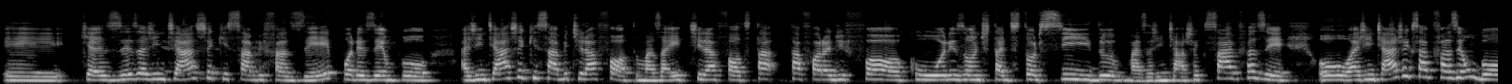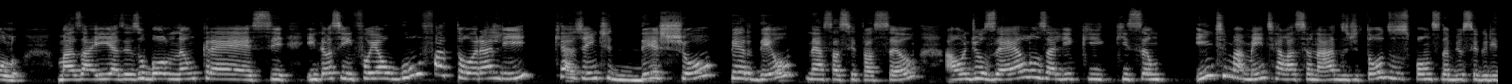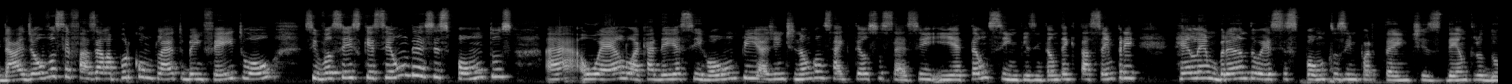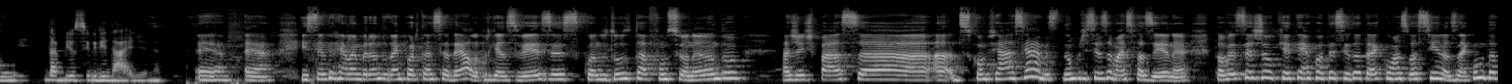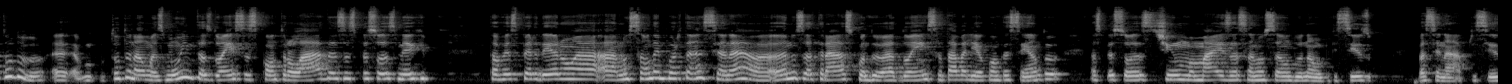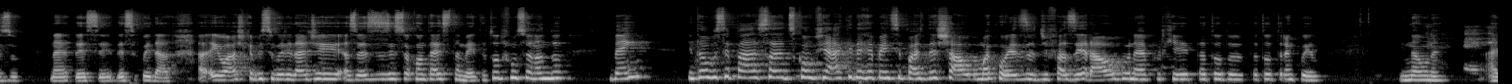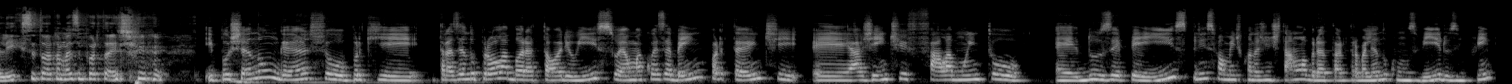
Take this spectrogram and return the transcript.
é, que às vezes a gente acha que sabe fazer, por exemplo, a gente acha que sabe tirar foto, mas aí tira a foto, tá, tá fora de foco, o horizonte tá distorcido, mas a gente acha que sabe fazer. Ou a gente acha que sabe fazer um bolo, mas aí às vezes o bolo não cresce. Então, assim, foi algum fator ali que a gente deixou, perdeu nessa situação, onde os elos ali que, que são intimamente relacionados de todos os pontos da biosseguridade, ou você faz ela por completo bem feito, ou se você esquecer um desses pontos, é, o elo, a cadeia se rompe e a gente não consegue ter o sucesso. E, e é tão simples, então tem que estar tá sempre relembrando esses pontos importantes dentro do, da biosseguridade, né? É, é. E sempre relembrando da importância dela, porque às vezes, quando tudo está funcionando, a gente passa a desconfiar assim, ah, mas não precisa mais fazer, né? Talvez seja o que tem acontecido até com as vacinas, né? Como tá tudo, é, tudo não, mas muitas doenças controladas, as pessoas meio que talvez perderam a, a noção da importância, né? Anos atrás, quando a doença estava ali acontecendo, as pessoas tinham mais essa noção do não, preciso vacinar, preciso né, desse, desse cuidado. Eu acho que a biosseguridade, às vezes isso acontece também, tá tudo funcionando bem, então você passa a desconfiar que de repente você pode deixar alguma coisa de fazer algo, né? Porque tá tudo, tá tudo tranquilo. E não, né? É. Ali que se torna mais importante. E puxando um gancho, porque trazendo para o laboratório isso é uma coisa bem importante. É, a gente fala muito é, dos EPIs, principalmente quando a gente está no laboratório trabalhando com os vírus, enfim.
